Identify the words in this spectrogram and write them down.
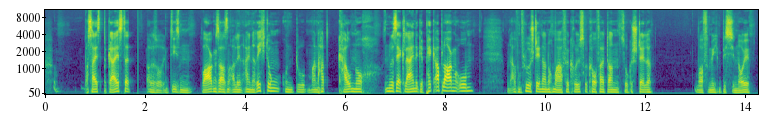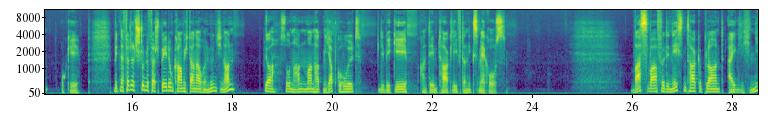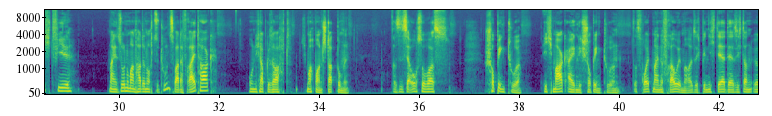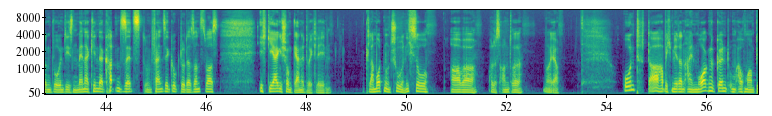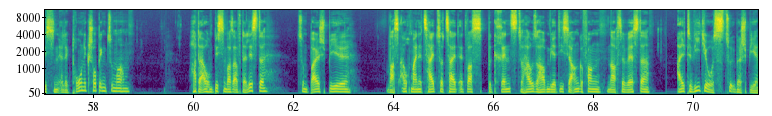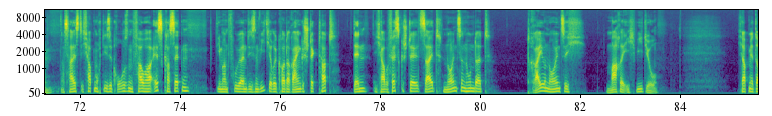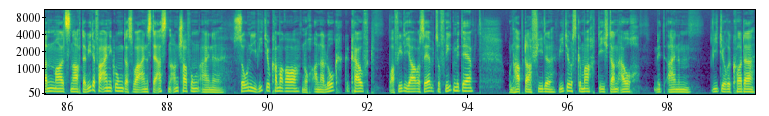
was heißt begeistert, also in diesem Wagen saßen alle in eine Richtung und du, man hat kaum noch nur sehr kleine Gepäckablagen oben. Und auf dem Flur stehen dann nochmal für größere Koffer dann so Gestelle. War für mich ein bisschen neu. Okay. Mit einer Viertelstunde Verspätung kam ich dann auch in München an. Ja, so ein Mann hat mich abgeholt. Die WG. An dem Tag lief dann nichts mehr groß. Was war für den nächsten Tag geplant? Eigentlich nicht viel. Mein Sohnemann hatte noch zu tun, es war der Freitag. Und ich habe gesagt, ich mache mal einen Stadtbummel. Das ist ja auch sowas. Shoppingtour. Ich mag eigentlich Shoppingtouren. Das freut meine Frau immer. Also ich bin nicht der, der sich dann irgendwo in diesen Männerkindergarten setzt und Fernsehen guckt oder sonst was. Ich gehe eigentlich schon gerne durch Läden. Klamotten und Schuhe nicht so, aber alles andere, naja. Und da habe ich mir dann einen Morgen gegönnt, um auch mal ein bisschen Elektronik-Shopping zu machen. Hatte auch ein bisschen was auf der Liste. Zum Beispiel, was auch meine Zeit zurzeit etwas begrenzt. Zu Hause haben wir dieses Jahr angefangen, nach Silvester alte Videos zu überspielen. Das heißt, ich habe noch diese großen VHS-Kassetten, die man früher in diesen Videorekorder reingesteckt hat. Denn ich habe festgestellt, seit 1993 mache ich Video. Ich habe mir damals nach der Wiedervereinigung, das war eines der ersten Anschaffungen, eine Sony Videokamera noch analog gekauft. War viele Jahre sehr zufrieden mit der und habe da viele Videos gemacht, die ich dann auch mit einem Videorekorder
